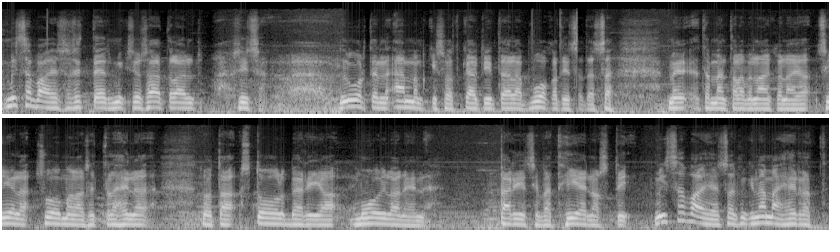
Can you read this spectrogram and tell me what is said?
missä vaiheessa sitten esimerkiksi, jos ajatellaan nyt, siis nuorten MM-kisat käytiin täällä Vuokatissa tässä me, tämän talven aikana ja siellä suomalaiset lähinnä tuota, Stolberg ja Moilanen pärjäsivät hienosti. Missä vaiheessa esimerkiksi nämä herrat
